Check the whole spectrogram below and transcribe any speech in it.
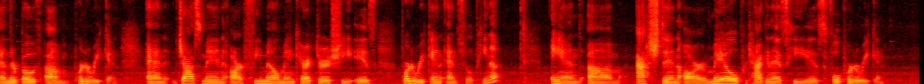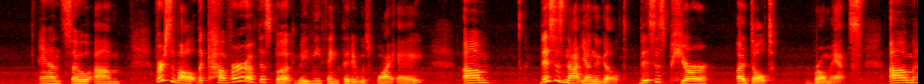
And they're both um, Puerto Rican. And Jasmine, our female main character, she is Puerto Rican and Filipina. And um, Ashton, our male protagonist, he is full Puerto Rican. And so, um, first of all, the cover of this book made me think that it was YA. Um, this is not young adult. This is pure adult romance. Um,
